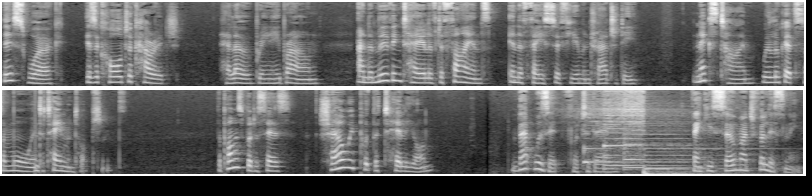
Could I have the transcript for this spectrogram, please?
This work is a call to courage. Hello, Brené Brown. and a moving tale of defiance in the face of human tragedy. Next time, we'll look at some more entertainment options. The Pommes Buddha says, Shall we put the telly on? That was it for today. Thank you so much for listening.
